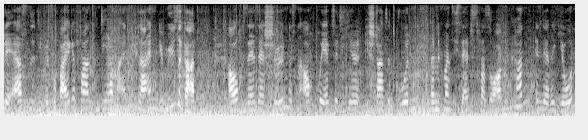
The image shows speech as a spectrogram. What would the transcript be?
die ersten, die wir vorbeigefahren sind, die haben einen kleinen Gemüsegarten auch sehr, sehr schön. Das sind auch Projekte, die hier gestartet wurden, damit man sich selbst versorgen kann in der Region.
